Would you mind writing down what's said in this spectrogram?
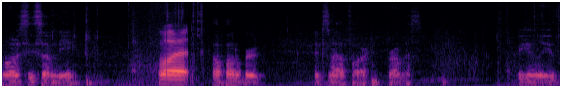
Want to see something neat? What? Hop on a bird. It's not far, promise. We can leave.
